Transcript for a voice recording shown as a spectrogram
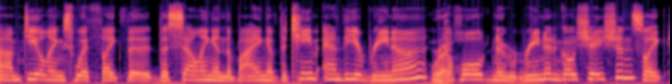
um, dealings with like the the selling and the buying of the team and the arena, right. the whole arena negotiations. Like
